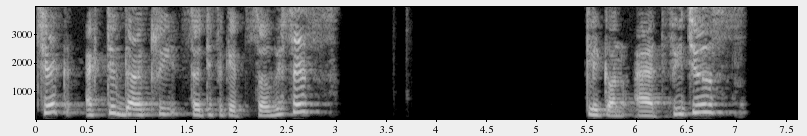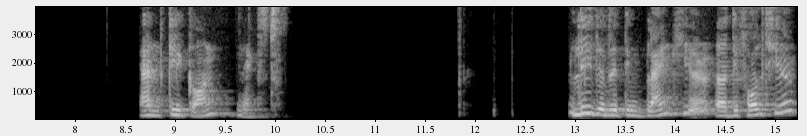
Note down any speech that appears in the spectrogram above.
Check Active Directory certificate services. Click on add features and click on next. Leave everything blank here, uh, default here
